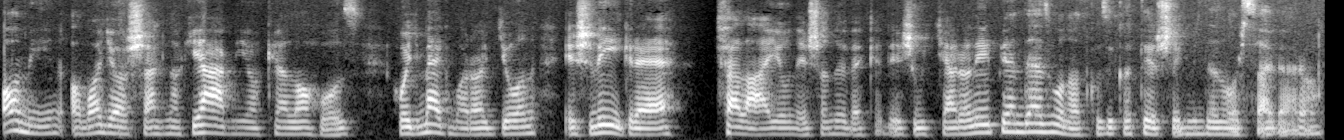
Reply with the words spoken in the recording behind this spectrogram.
amin a magyarságnak járnia kell ahhoz, hogy megmaradjon, és végre felálljon és a növekedés útjára lépjen, de ez vonatkozik a térség minden országára.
